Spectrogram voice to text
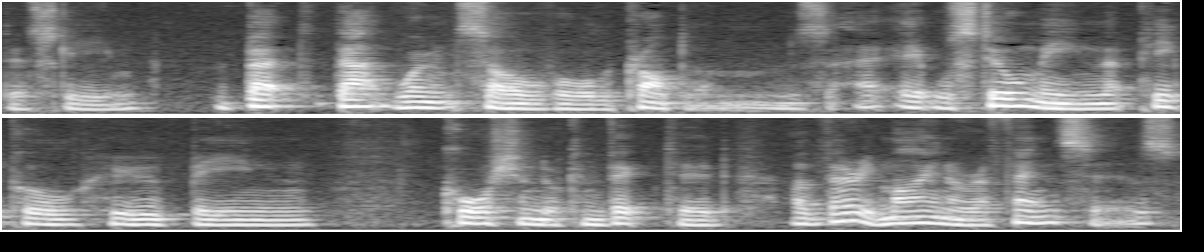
the scheme but that won't solve all the problems. Uh, it will still mean that people who've been cautioned or convicted of very minor offences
